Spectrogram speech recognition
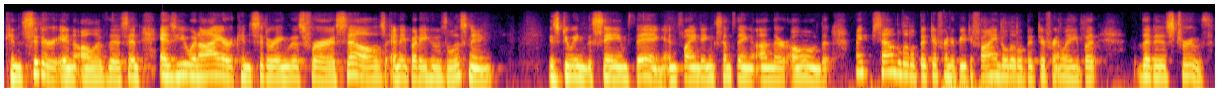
consider in all of this. And as you and I are considering this for ourselves, anybody who's listening is doing the same thing and finding something on their own that might sound a little bit different or be defined a little bit differently, but that is truth.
